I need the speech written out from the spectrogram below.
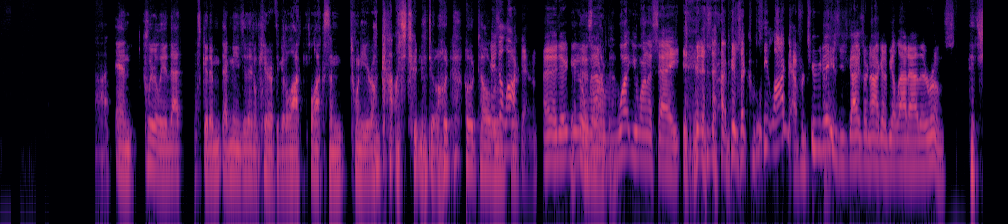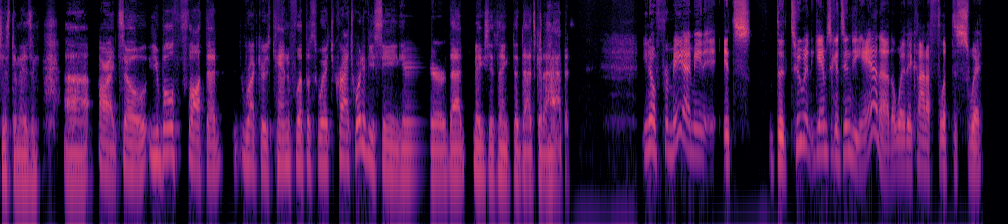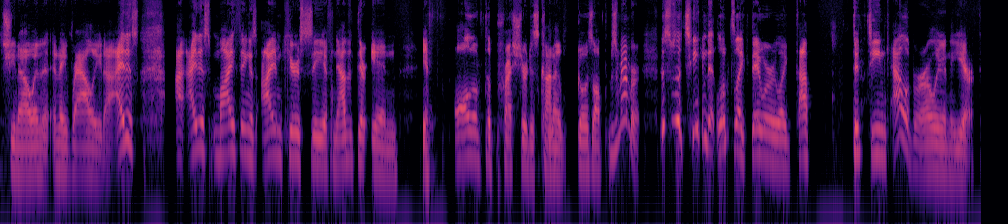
Uh, and clearly, that's good. That means that they don't care if they're going to lock lock some twenty year old college student into a ho- hotel room. It's a for- lockdown. Uh, you It know, no matter lockdown. what you want to say, it's, I mean, it's a complete lockdown for two days. These guys are not going to be allowed out of their rooms. It's just amazing. Uh, all right, so you both thought that Rutgers can flip a switch. Kratch, what have you seen here that makes you think that that's going to happen? You know, for me, I mean, it's the two games against Indiana, the way they kind of flipped the switch, you know, and, and they rallied. I just, I, I just, my thing is, I am curious to see if now that they're in, if all of the pressure just kind of goes off. Because remember, this was a team that looked like they were like top 15 caliber earlier in the year.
